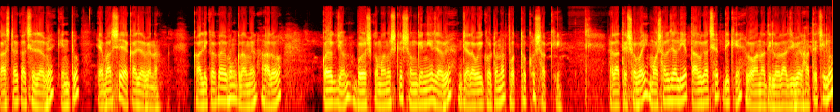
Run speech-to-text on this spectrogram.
গাছটার কাছে যাবে, কিন্তু এবার সে একা যাবে না। কালী কাকা এবং গ্রামের আরও কয়েকজন বয়স্ক মানুষকে সঙ্গে নিয়ে যাবে, যারা ওই ঘটনার প্রত্যক্ষ সাক্ষী। রাতে সবাই মশাল জ্বালিয়ে তাল গাছের দিকে রওনা দিল। রাজীবের হাতে ছিল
